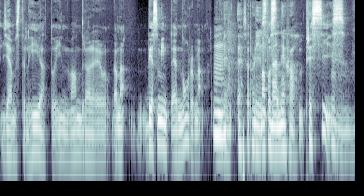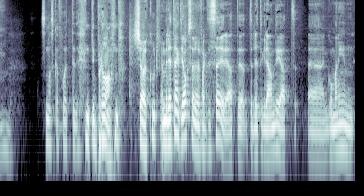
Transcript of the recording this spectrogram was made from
jämställdhet och invandrare och jag menar, det som inte är normen. Så att upplyst se- människa. Precis. Så man ska få ett diplom, körkort för Ja, men det tänkte jag också när du faktiskt säger det, att det, det är lite grann det att eh, går man in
